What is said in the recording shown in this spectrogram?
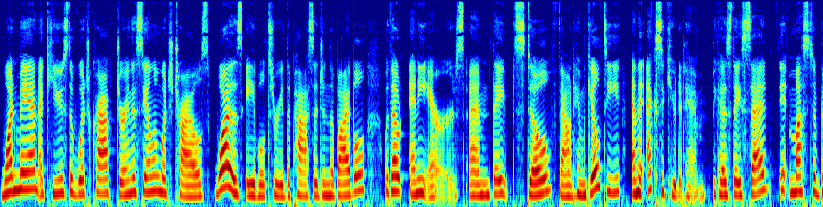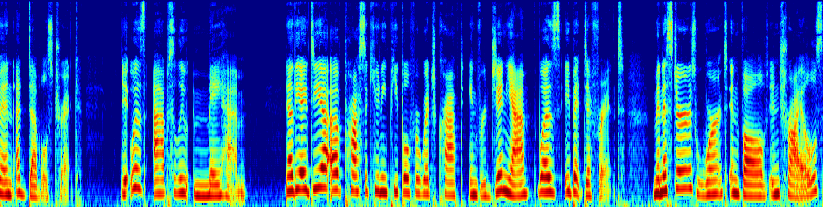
One man accused of witchcraft during the Salem witch trials was able to read the passage in the Bible without any errors, and they still found him guilty and they executed him because they said it must have been a devil's trick. It was absolute mayhem. Now, the idea of prosecuting people for witchcraft in Virginia was a bit different. Ministers weren't involved in trials,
